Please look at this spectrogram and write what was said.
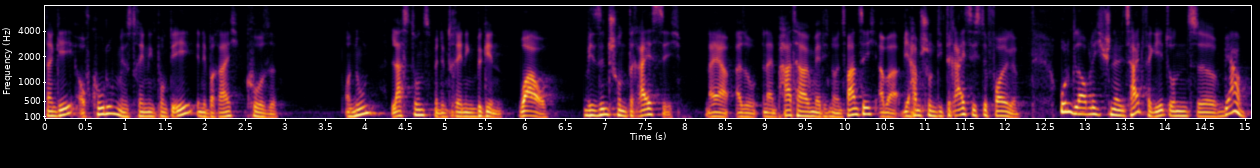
dann geh auf kudu-training.de in den Bereich Kurse. Und nun lasst uns mit dem Training beginnen. Wow, wir sind schon 30. Naja, also in ein paar Tagen werde ich 29, aber wir haben schon die 30. Folge. Unglaublich schnell die Zeit vergeht und äh, ja,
